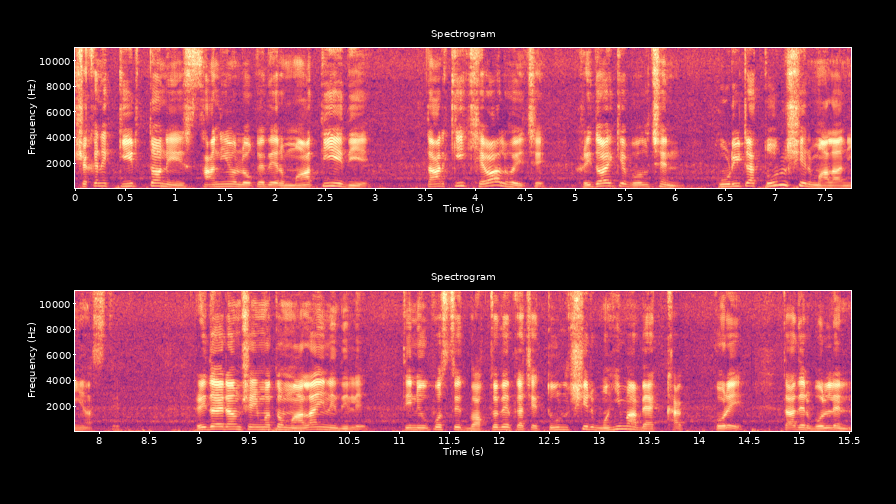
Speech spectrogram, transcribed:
সেখানে কীর্তনে স্থানীয় লোকেদের মাতিয়ে দিয়ে তার কি খেয়াল হয়েছে? হৃদয়কে বলছেন, কুড়িটা তুলসীর মালা নিয়ে আসতে। হৃদয়রাম সেই মতো মালা এনে দিলে। তিনি উপস্থিত ভক্তদের কাছে তুলসীর মহিমা ব্যাখ্যা করে তাদের বললেন,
